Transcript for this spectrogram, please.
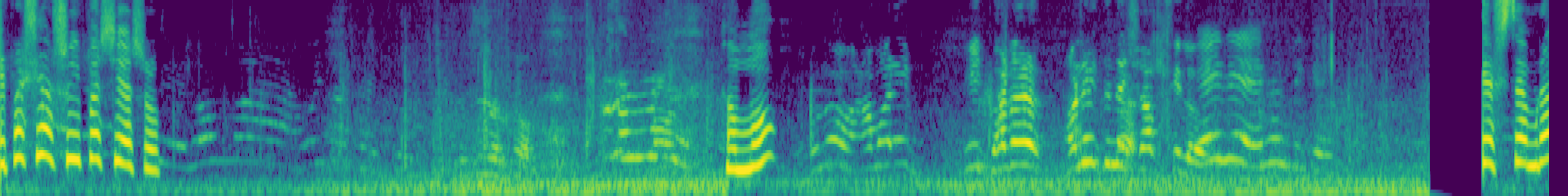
এই পাশে আসো এই পাশে আসো। আম্মু? শোনো, আমার এই ইট ভাটার অনেক দিনের শখ ছিল। এই যে এখান থেকে। এসছে আমরা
